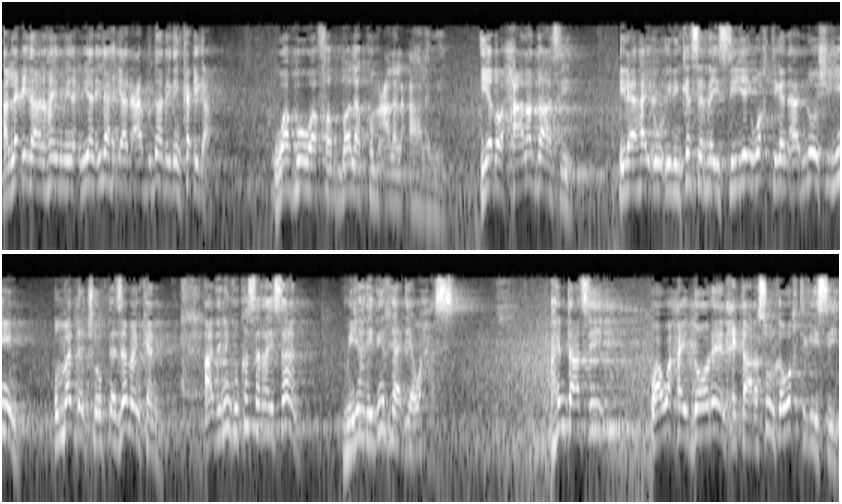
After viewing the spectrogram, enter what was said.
alle cidaan ahayn miyaan ilaah aad caabudaan idinka dhiga wa huwa fadalakum cala alcaalamiin. Iyadoo xaaladaasi ilaahay uu idinka sarraysiiyey wakhtigan aad nooshihiin ummadda joogta zamankan. Aad idinku ka sarraysaan? Miyaan idin raadiyaa waxaas? Arrintaasi waa waxay dooneen xitaa rasuulka wakhtigiisii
